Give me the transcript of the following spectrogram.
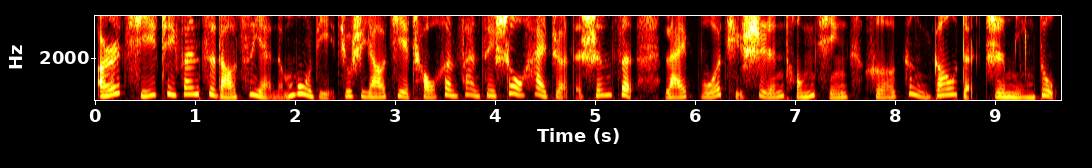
而其这番自导自演的目的，就是要借仇恨犯罪受害者的身份来博取世人同情和更高的知名度。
